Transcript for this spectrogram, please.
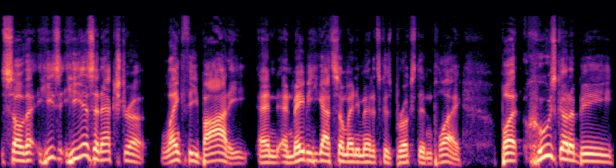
so that he's he is an extra lengthy body and and maybe he got so many minutes because brooks didn't play but who's going to be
